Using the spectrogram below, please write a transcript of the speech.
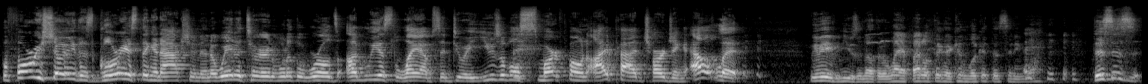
Before we show you this glorious thing in action and a way to turn one of the world's ugliest lamps into a usable smartphone iPad charging outlet, we may even use another lamp. I don't think I can look at this anymore. This is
